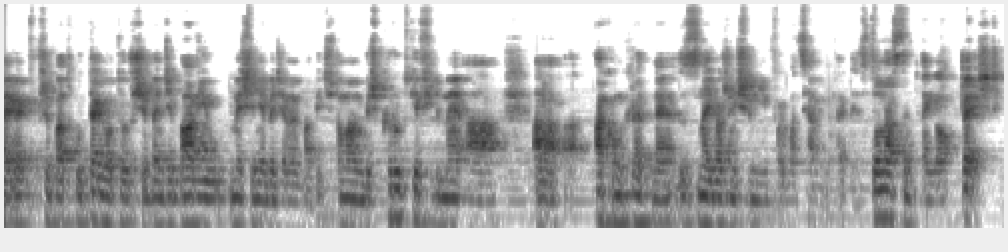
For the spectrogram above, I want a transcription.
tak jak w przypadku tego, to już się będzie bawił, my się nie będziemy bawić. To mają być krótkie filmy, a, a, a konkretne z najważniejszymi informacjami. Tak więc do następnego. Cześć!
